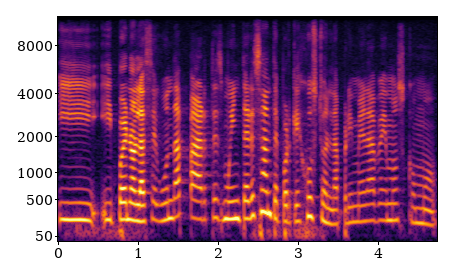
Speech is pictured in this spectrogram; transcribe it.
Y, y bueno, la segunda parte es muy interesante porque justo en la primera vemos como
